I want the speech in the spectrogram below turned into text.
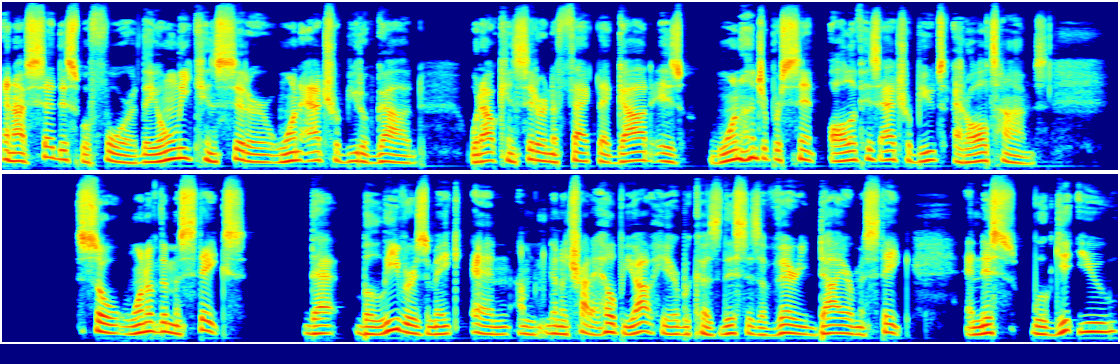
and I've said this before, they only consider one attribute of God without considering the fact that God is 100% all of his attributes at all times. So, one of the mistakes that believers make, and I'm going to try to help you out here because this is a very dire mistake, and this will get you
